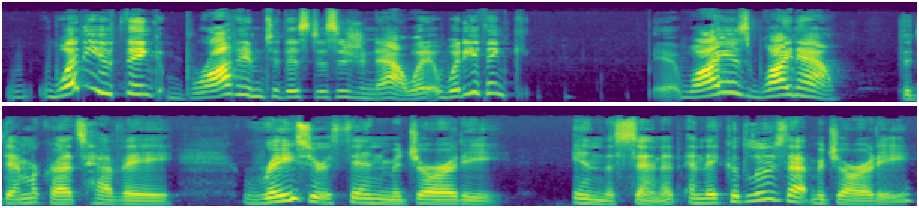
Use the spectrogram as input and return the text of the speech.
what do you think brought him to this decision now? What what do you think why is why now? The Democrats have a razor thin majority in the Senate and they could lose that majority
